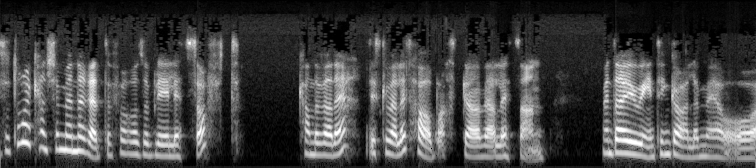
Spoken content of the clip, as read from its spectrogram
Så tror jeg kanskje menn er redde for å bli litt soft. Kan det være det? De skal være litt hardbarska og være litt sånn men det er jo ingenting gale med å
